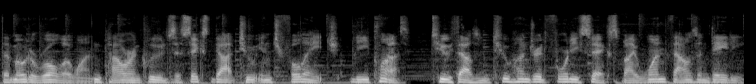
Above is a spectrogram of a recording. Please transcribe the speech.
the Motorola One Power includes a 6.2-inch Full HD+, 2246 by 1080,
